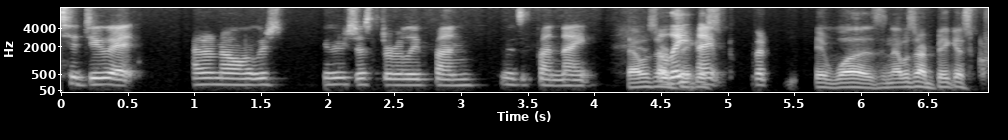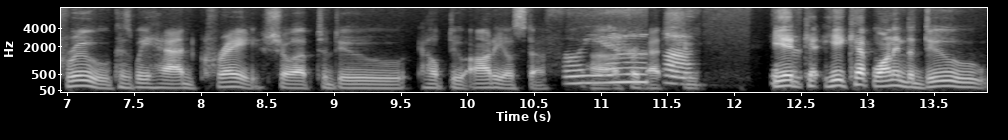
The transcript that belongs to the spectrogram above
to do it. I don't know. It was it was just a really fun. It was a fun night. That was A our late biggest. night, but It was, and that was our biggest crew because we had Cray show up to do help do audio stuff. oh uh, for that yeah. shoot. He had ke- he kept wanting to do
